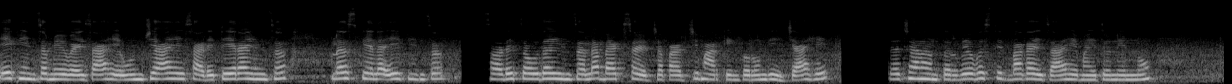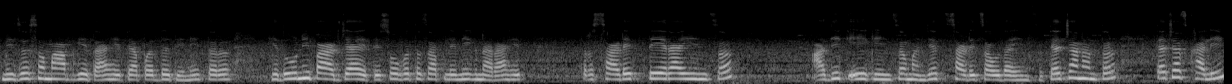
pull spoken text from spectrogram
एक इंच मिळवायचं आहे. उंची आहे साडे तेरा इंच प्लस केला एक इंच साडे चौदा इंचाला बॅक साईडच्या पार्टची मार्किंग करून घ्यायची आहे. त्याच्यानंतर व्यवस्थित बघायचं आहे मैत्रिणींनो. मी जसं माप घेत आहे त्या पद्धतीने तर हे दोन्ही पार्ट जे आहेत ते सोबतच आपले निघणार आहेत. तर साडे तेरा इंच अधिक एक इंच म्हणजेच साडे चौदा इंच. त्याच्यानंतर त्याच्याच खाली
